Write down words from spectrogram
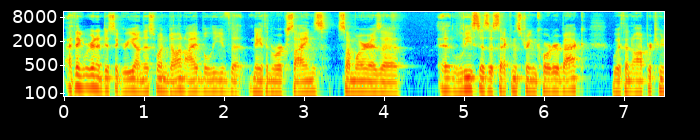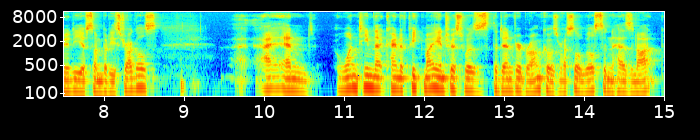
I think we're going to disagree on this one, Don. I believe that Nathan Rourke signs somewhere as a at least as a second string quarterback with an opportunity if somebody struggles. I, and one team that kind of piqued my interest was the Denver Broncos. Russell Wilson has not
